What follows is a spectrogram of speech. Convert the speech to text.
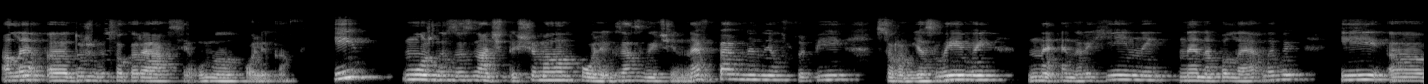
але е, дуже висока реакція у меланхоліка. І можна зазначити, що меланхолік зазвичай не впевнений у собі, сором'язливий, неенергійний, ненаполегливий і е,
